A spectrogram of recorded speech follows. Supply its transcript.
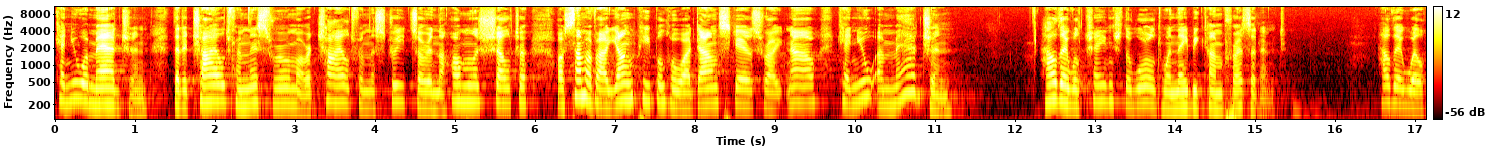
Can you imagine that a child from this room, or a child from the streets, or in the homeless shelter, or some of our young people who are downstairs right now, can you imagine how they will change the world when they become president, how they will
